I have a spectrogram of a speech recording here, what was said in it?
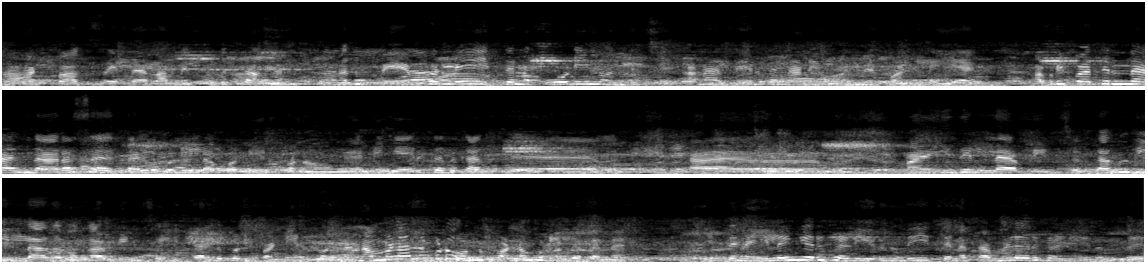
ஹாட் பாக்ஸ் எல்லாமே கொடுத்தாங்க. அது பேப்பர்லேயே இத்தனை கோடின்னு வந்துச்சு. ஆனால் தேர்தல் ஆணையம் ஒன்றுமே பண்ணலையே. அப்படி பார்த்துருந்தா இந்த அரசை தள்ளுபடியெல்லாம் பண்ணியிருக்கணும் அவங்க? நீங்கள் இருக்கிறதுக்கு அதுக்கு இது இல்லை அப்படின்னு சொல்லி தகுதி இல்லாதவங்க அப்படின்னு சொல்லி தள்ளுபடி பண்ணியிருப்பாங்க. நம்மளால் கூட ஒன்றும் பண்ண முடியல தானே? இத்தனை இளைஞர்கள் இருந்து இத்தனை தமிழர்கள் இருந்து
